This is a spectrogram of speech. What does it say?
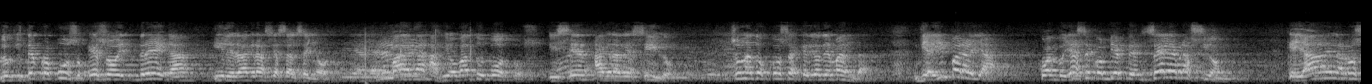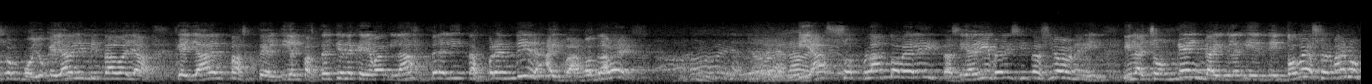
Lo que usted propuso, eso entrega y le da gracias al Señor. Paga a Jehová tus votos y ser agradecido. Son las dos cosas que Dios demanda. De ahí para allá, cuando ya se convierte en celebración, que ya el arroz con pollo, que ya el invitado allá, que ya el pastel, y el pastel tiene que llevar las velitas prendidas, ahí van otra vez. Y ya soplando velitas, y ahí felicitaciones, y, la chonguenga, y, todo eso, hermano,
